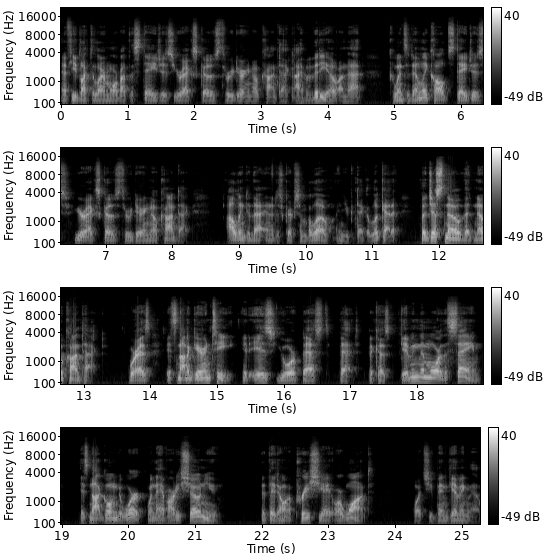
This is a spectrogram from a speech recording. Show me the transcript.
And if you'd like to learn more about the stages your ex goes through during no contact, I have a video on that, coincidentally called Stages Your Ex Goes Through During No Contact. I'll link to that in the description below and you can take a look at it. But just know that no contact, whereas it's not a guarantee, it is your best bet because giving them more of the same is not going to work when they have already shown you that they don't appreciate or want what you've been giving them.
